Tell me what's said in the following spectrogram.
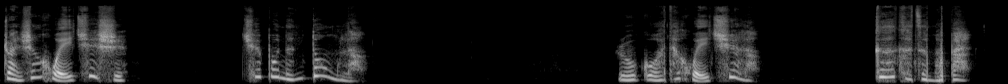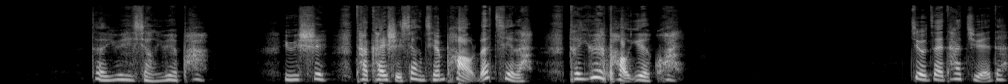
转身回去时，却不能动了。如果他回去了，哥哥怎么办？他越想越怕，于是他开始向前跑了起来。他越跑越快。就在他觉得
